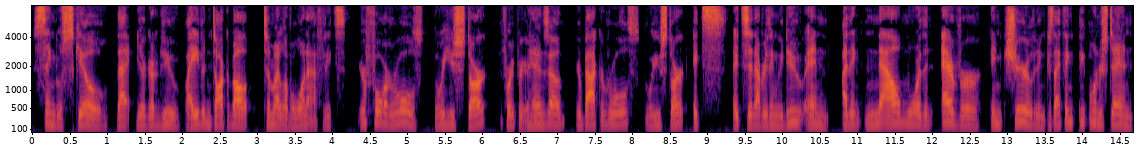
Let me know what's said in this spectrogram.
single skill that you're going to do. I even talk about to my level one athletes your forward rolls, the way you start before you put your hands down, your backward rolls, the way you start. It's it's in everything we do, and I think now more than ever in cheerleading because I think people understand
